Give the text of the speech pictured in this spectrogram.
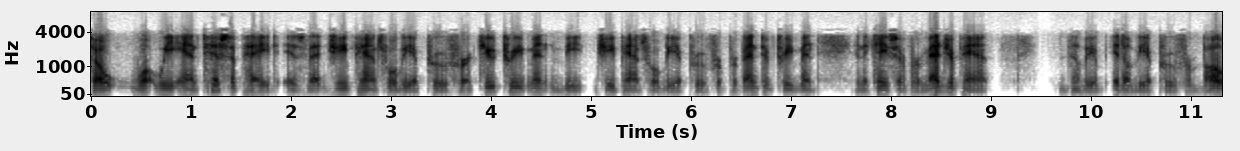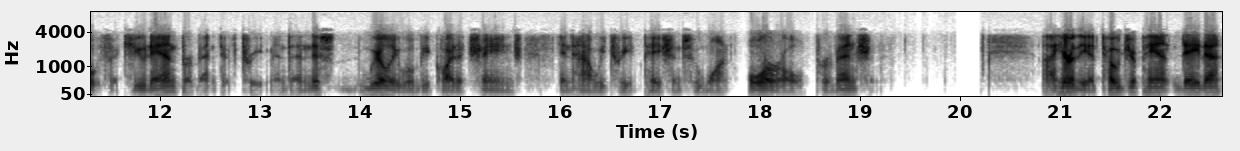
So, what we anticipate is that gepants will be approved for acute treatment, gepants will be approved for preventive treatment. In the case of rimegepant, be, it'll be approved for both acute and preventive treatment, and this really will be quite a change in how we treat patients who want oral prevention. Uh, here are the atogepant data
